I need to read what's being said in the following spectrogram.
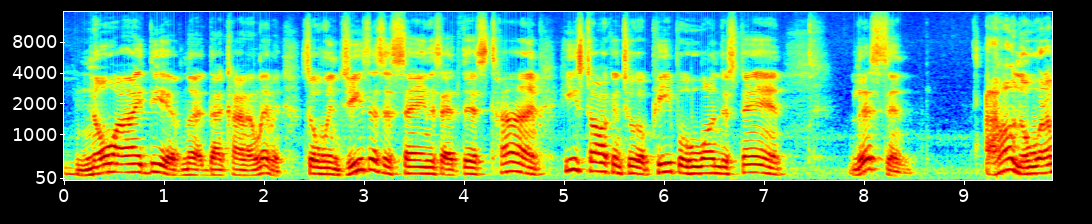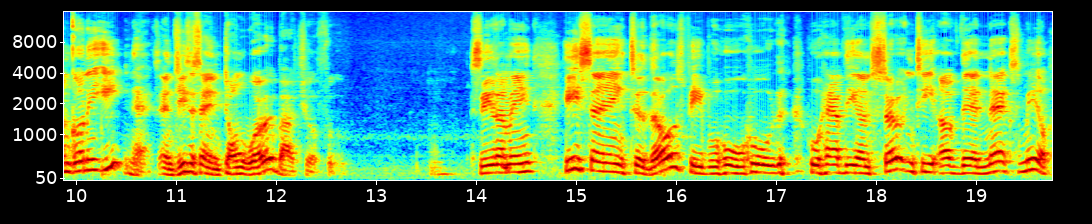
No idea of that, that kind of living. So when Jesus is saying this at this time, he's talking to a people who understand, listen, I don't know what I'm going to eat next. And Jesus saying, don't worry about your food. See what I mean? He's saying to those people who who who have the uncertainty of their next meal,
